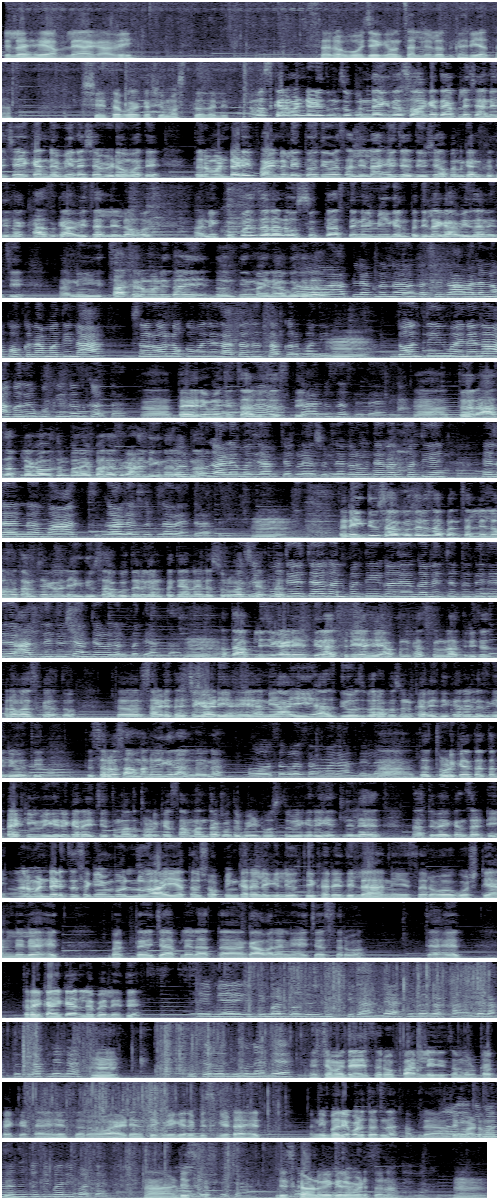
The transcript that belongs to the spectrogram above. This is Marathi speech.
आलेलो आहे आपल्या गावी. सर्व बोजे घेऊन चाललेलो आहोत घरी आता. शेतं बघा कशी मस्त झालीत. नमस्कार मंडळी तुमचं पुन्हा एकदा स्वागत आहे आपल्या चॅनलच्या एका नवीन अशा व्हिडिओमध्ये तर मंडळी फायनली तो दिवस आलेला आहे ज्या दिवशी आपण गणपतीला खास गावी चाललेलो आहोत. आणि खूपच जणांना उत्सुकता असते नेहमी गणपतीला गावी जाण्याची. आणि चाकरमणीताई दोन तीन महिन्या अगोदरच हो, आपल्याकडं ना कसे गावाला ना कोकणामध्ये ना सर्व लोक म्हणजे जातातच चाकरमाने. हम्म. दोन तीन महिने ना अगोदर बुकिंगच करतात. हा, तयारी म्हणजे चालूच हा, असते. चालूच असते तयारी. हा तर आज आपल्या गावातून पण आहे बऱ्याच गाड्या निघणार आहेत भरपूर ना गाड्या म्हणजे आमच्याकडे सुटणार कारण उद्या गणपती आहे येणार ना मग आज गाड्या सुटणार आहेत रात्री. हम्म. तर एक दिवसा अगोदरच आपण चाललेलो आहोत. आमच्या गावाला एक दिवसा अगोदर गणपती आणायला सुरुवात तशी करतात. पूजेच्या गणपती गण- गणेश चतुर्थीचे आदल्या दिवशी आमच्याकडे गणपती आणतात. हम्म. आता आपली जी गाडी आहे ती रात्री आहे. आपण खास करून रात्रीचाच प्रवास करतो. तर साडेदहाची गाडी आहे आणि आई आज दिवसभरापासून खरेदी करायलाच गेली होती. हो. तर सर्व सामान वगैरे आणलंय ना? हो सगळं सामान आणलेलं आहे. हा तर थोडक्यात आता पॅकिंग वगैरे करायची आहे. तुम्हाला थोडक्यात सामान दाखवतो. भेटवस्तू वगैरे घेतलेल्या आहेत नातेवाईकांसाठी. तर मंडळी जसं की मी बोललो आई आता शॉपिंग करायला गेली होती खरेदीला आणि सर्व गोष्टी आणलेल्या आहेत. बघताय ज्या आपल्याला आता गावाला न्यायच्या आहेत सर्व त्या आहेत. तर आई काय काय आणलंय पहिले इथे हे मी डिमार्ट मधून बिस्किट आणल्यात. हे बघा खायला लागतात ना आपल्याला. हम्म. ते सर्व घेऊन आले ह्याच्यामध्ये आहे सर्व पार्लेजीचा मोठा पॅकेट आहे. हे सर्व हायडेन्सिक वगैरे बिस्किट आहेत. आणि बरी पडतात ना आपल्या डीमार्टमध्ये? मधून कशी बरी पडतात? हा डिस्का बिस्किटा. डिस्काउंट वगैरे मिळतो ना. हम्म.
